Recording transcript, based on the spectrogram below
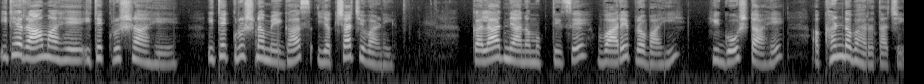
इथे राम आहे इथे कृष्ण आहे. इथे कृष्ण मेघास यक्षाची वाणी. कला ज्ञानमुक्तीचे वारे प्रवाही ही गोष्ट आहे अखंड भारताची.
